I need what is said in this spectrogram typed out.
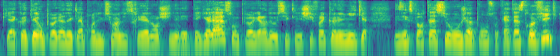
Puis à côté, on peut regarder que la production industrielle en Chine elle est dégueulasse. On peut regarder aussi que les chiffres économiques des exportations au Japon sont catastrophiques.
